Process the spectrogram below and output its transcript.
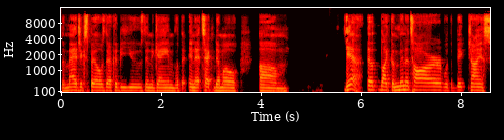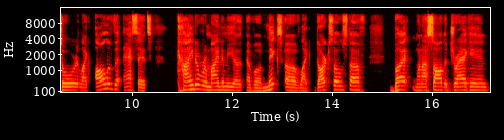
the magic spells that could be used in the game with the in that tech demo. Um yeah, like the Minotaur with the big giant sword, like all of the assets kind of reminded me of, of a mix of like Dark Souls stuff. But when I saw the dragon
